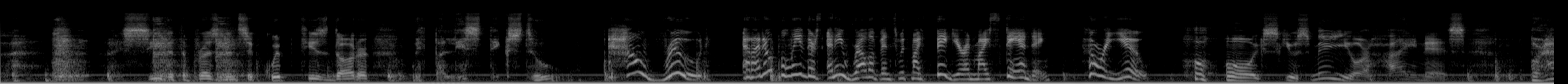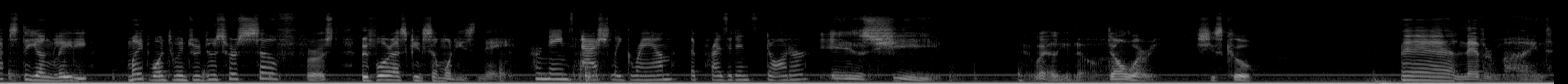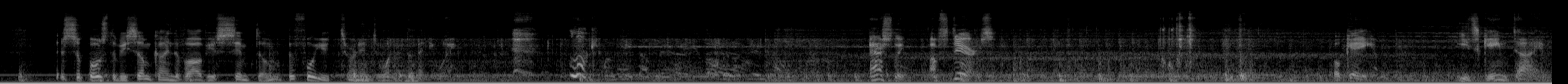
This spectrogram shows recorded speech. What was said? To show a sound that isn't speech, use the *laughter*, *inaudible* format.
I see that the president's equipped his daughter with ballistics, too. How rude! And I don't believe there's any relevance with my figure and my standing. Who are you? *laughs* Oh, excuse me, Your Highness. Perhaps the young lady might want to introduce herself first before asking someone his name. Her name's Ashley Graham, the president's daughter. Is she. Well, you know. Don't worry. She's cool. Eh, never mind. There's supposed to be some kind of obvious symptom before you turn into one of them anyway. *gasps* Look, Ashley, upstairs! It's game time.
